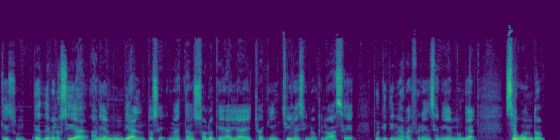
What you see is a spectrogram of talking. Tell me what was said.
que es un test de velocidad a nivel mundial. Entonces, no es tan solo que haya hecho aquí en Chile, sino que lo hace porque tiene referencia a nivel mundial. Segundo,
